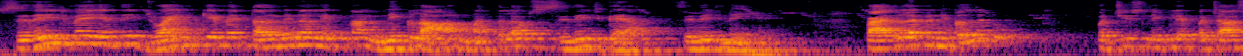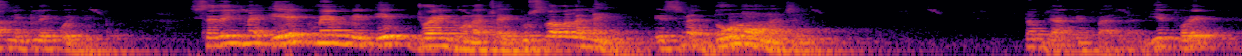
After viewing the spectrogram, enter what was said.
सीरीज़ में यदि ज्वाइंट के में टर्मिनल लिखना निकला मतलब सीरीज़ गया, सीरीज़ नहीं है। पैदल में निकल दे तू। पच्चीस निकले, पचास निकले, कोई दिक्कत सीरीज़ में एक में एक ज्वाइंट होना चाहिए, दूसरा वाला नहीं। इसमें दोनों होना चाहिए। तब जाके पैदल। ये थोड़े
